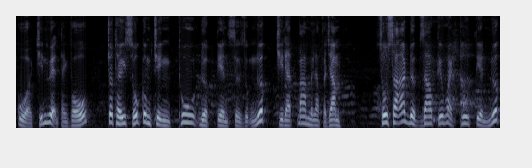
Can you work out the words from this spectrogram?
của 9 huyện thành phố cho thấy số công trình thu được tiền sử dụng nước chỉ đạt 35%. Số xã được giao kế hoạch thu tiền nước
